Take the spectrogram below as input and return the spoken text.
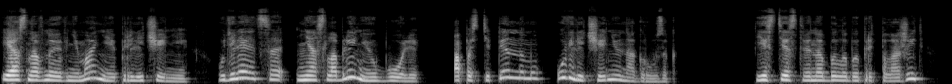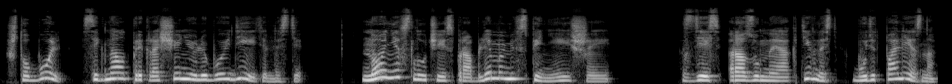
и основное внимание при лечении уделяется не ослаблению боли, а постепенному увеличению нагрузок. Естественно, было бы предположить, что боль – сигнал к прекращению любой деятельности, но не в случае с проблемами в спине и шее. Здесь разумная активность будет полезна,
